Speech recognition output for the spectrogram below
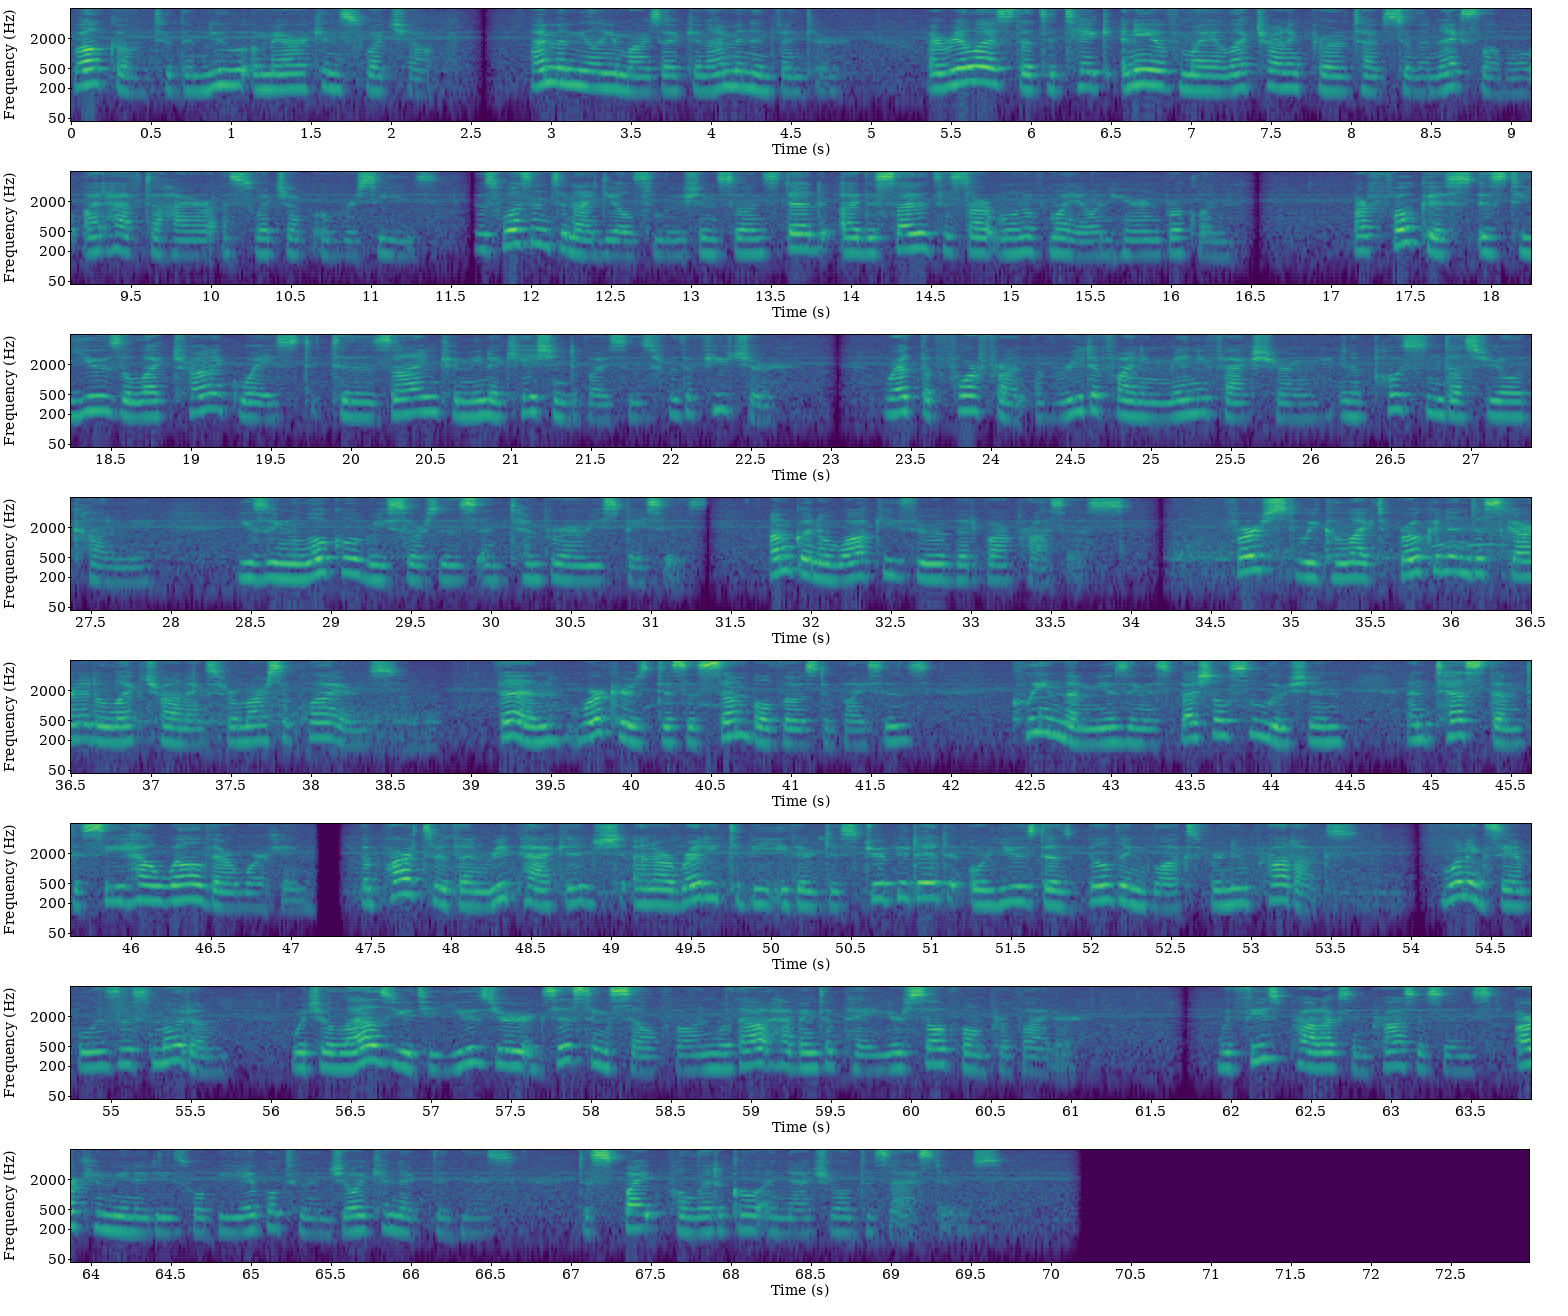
Welcome to the new American Sweatshop. I'm Amelia Marzec and I'm an inventor. I realized that to take any of my electronic prototypes to the next level, I'd have to hire a sweatshop overseas. This wasn't an ideal solution, so instead I decided to start one of my own here in Brooklyn. Our focus is to use electronic waste to design communication devices for the future. We're at the forefront of redefining manufacturing in a post-industrial economy using local resources and temporary spaces. I'm going to walk you through a bit of our process. First, we collect broken and discarded electronics from our suppliers. Then, workers disassemble those devices, clean them using a special solution, and test them to see how well they're working. The parts are then repackaged and are ready to be either distributed or used as building blocks for new products. One example is this modem, which allows you to use your existing cell phone without having to pay your cell phone provider. With these products and processes, our communities will be able to enjoy connectedness despite political and natural disasters.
